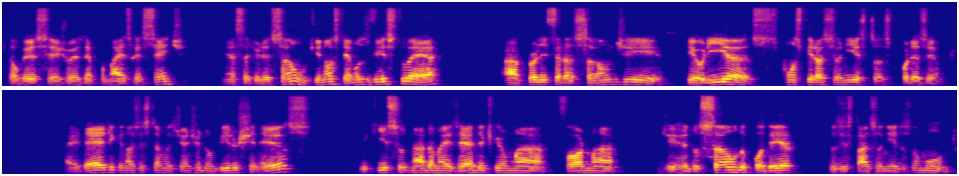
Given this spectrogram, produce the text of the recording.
que talvez seja o exemplo mais recente nessa direção, o que nós temos visto é a proliferação de teorias conspiracionistas, por exemplo. A ideia de que nós estamos diante de um vírus chinês e que isso nada mais é do que uma forma de redução do poder dos Estados Unidos no mundo.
